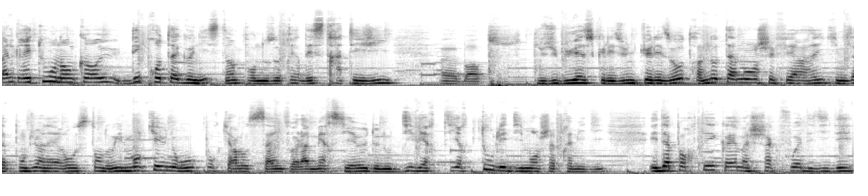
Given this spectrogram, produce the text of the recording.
malgré tout, on a encore eu des protagonistes hein, pour nous offrir des stratégies. Bon, plus ubuesques que les unes que les autres, notamment chez Ferrari qui nous a pondu un aérostand où il manquait une roue pour Carlos Sainz. Voilà, merci à eux de nous divertir tous les dimanches après-midi et d'apporter quand même à chaque fois des idées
